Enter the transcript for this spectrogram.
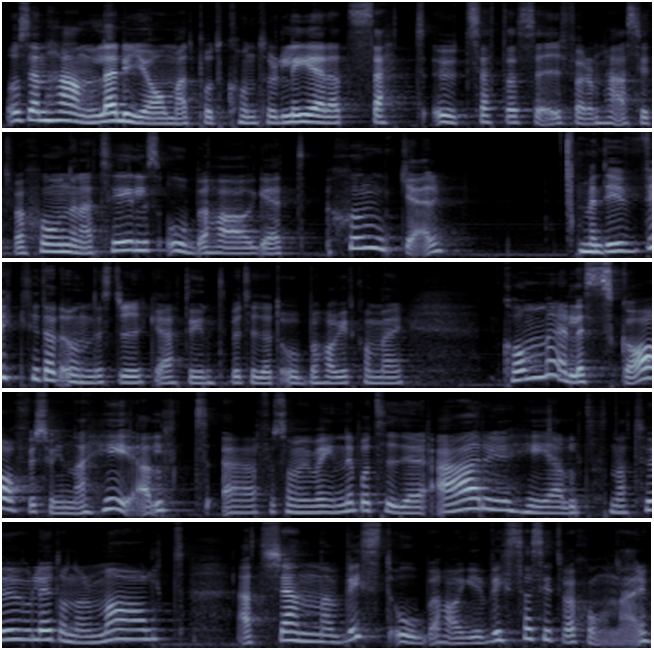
Och sen handlar det ju om att på ett kontrollerat sätt utsätta sig för de här situationerna tills obehaget sjunker. Men det är viktigt att understryka att det inte betyder att obehaget kommer, kommer eller ska försvinna helt. Eh, för som vi var inne på tidigare är det ju helt naturligt och normalt att känna visst obehag i vissa situationer.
